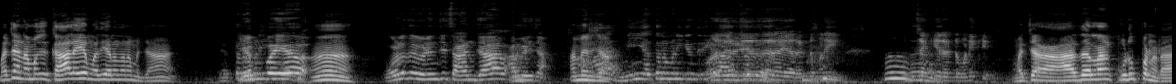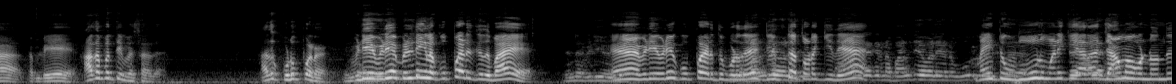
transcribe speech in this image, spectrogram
மச்சான் நமக்கு காலையே மதியானம் தானே மச்சான்? எப்பயோ பொழுது விடிஞ்சு சாஞ்சா அமெரிக்கான் அமேசான் நீ எத்தனை மணிக்கு எந்திரிக்கிற? ரெண்டு- மணி உச்சக்கு ரெண்டு மணிக்கு மச்சான் அதெல்லாம் கொடுப்பனடா தம்பி. அதை பத்தி பேசாத. அது கொடுப்பன. விடிய விடிய பில்டிங்ல குப்பை எடுக்குது பாய். என்ன வீடியோ விடிய? விடிய குப்பை எடுத்து போடுது. கிளிப்ட துடைக்குது. நைட்டு மூணு மணிக்கு யாராவது ஜாமான் கொண்டு வந்து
